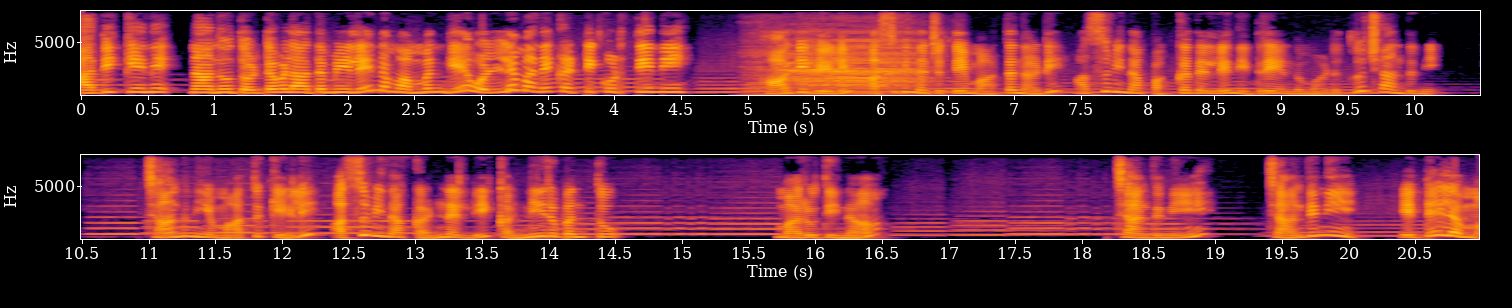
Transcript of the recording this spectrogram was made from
ಅದಕ್ಕೇನೆ ನಾನು ದೊಡ್ಡವಳಾದ ಮೇಲೆ ನಮ್ಮ ಅಮ್ಮನ್ಗೆ ಒಳ್ಳೆ ಮನೆ ಕಟ್ಟಿಕೊಡ್ತೀನಿ. ಹಾಗೆ ಹೇಳಿ ಹಸುವಿನ ಜೊತೆ ಮಾತನಾಡಿ ಹಸುವಿನ ಪಕ್ಕದಲ್ಲೇ ನಿದ್ರೆಯನ್ನು ಮಾಡಿದ್ಲು ಚಾಂದಿನಿ. ಚಾಂದಿನಿಯ ಮಾತು ಕೇಳಿ ಹಸುವಿನ ಕಣ್ಣಲ್ಲಿ ಕಣ್ಣೀರು ಬಂತು. ಮರುದಿನ, ಚಾಂದಿನಿ ಚಾಂದಿನಿ, ಎದ್ದೇಳಮ್ಮ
